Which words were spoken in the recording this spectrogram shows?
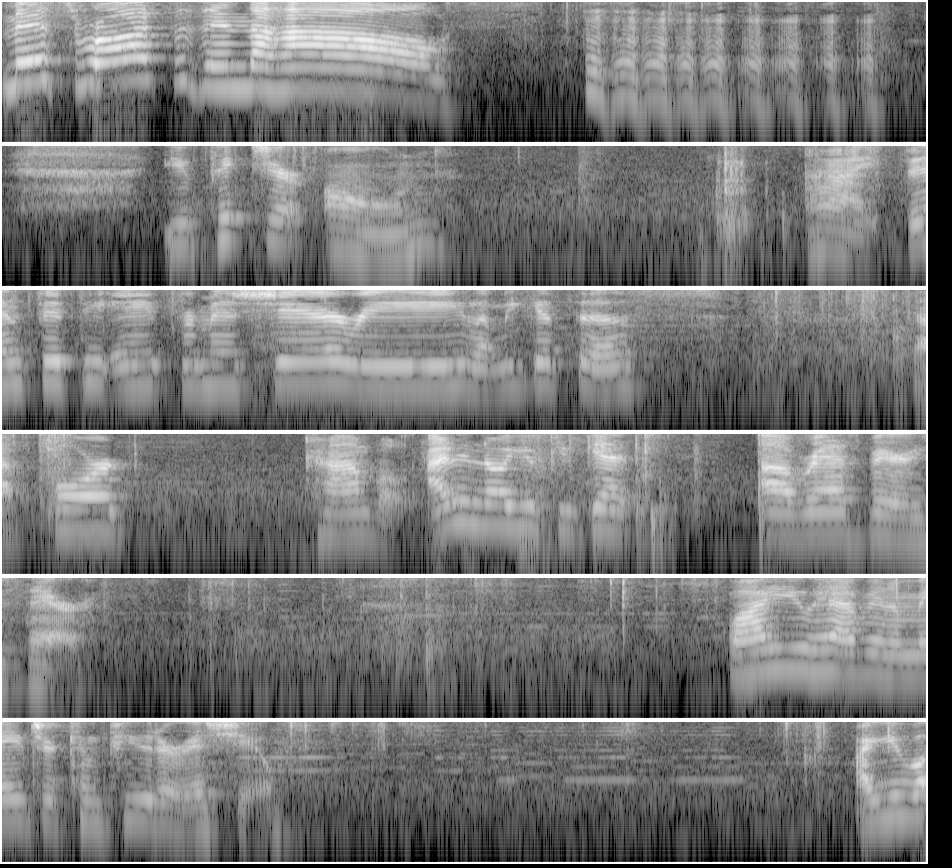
Miss Ross is in the house. you picked your own. All right, bin 58 for Miss Sherry. Let me get this. Got four combo. I didn't know you could get uh, raspberries there. Why are you having a major computer issue? Are you,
